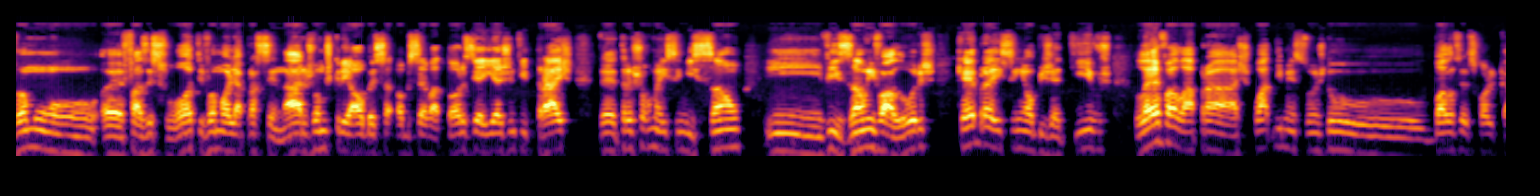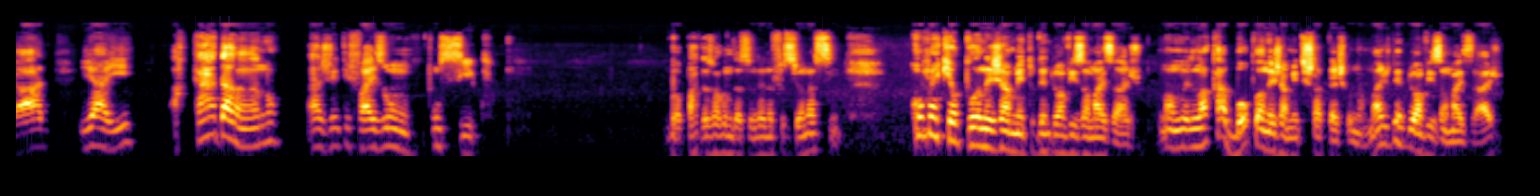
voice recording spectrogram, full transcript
vamos é, fazer SWOT, vamos olhar para cenários, vamos criar observatórios e aí a gente traz, é, transforma isso em missão, em visão, em valores, quebra isso em objetivos, leva lá para as quatro dimensões do Balanced Scorecard e aí a cada ano a gente faz um, um ciclo. Boa parte das organizações ainda funciona assim. Como é que é o planejamento dentro de uma visão mais ágil? Não, ele não acabou o planejamento estratégico, não, mas dentro de uma visão mais ágil,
